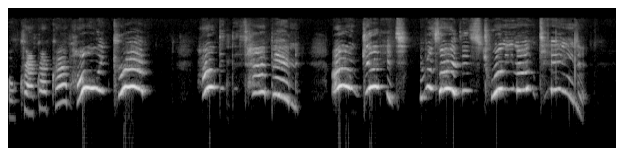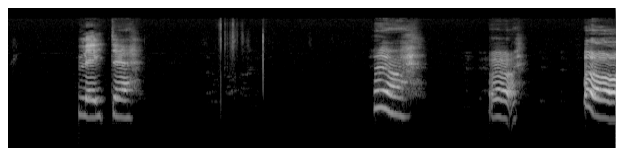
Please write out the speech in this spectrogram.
Oh crap, crap, crap. Holy crap! How did this happen? I don't get it! And besides, it's 2019! Later. Uh, uh, uh.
